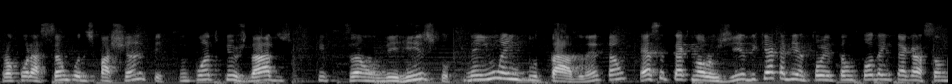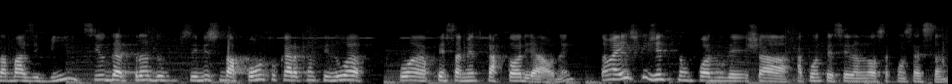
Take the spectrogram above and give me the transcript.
procuração por despachante, enquanto que os dados que são de risco, nenhum é imputado. Né? Então, essa tecnologia, de que é que adiantou então toda a integração da base BIM se o Detran do serviço da ponta, o cara continua com o pensamento cartorial, né? Então é isso que a gente não pode deixar acontecer na nossa concessão.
